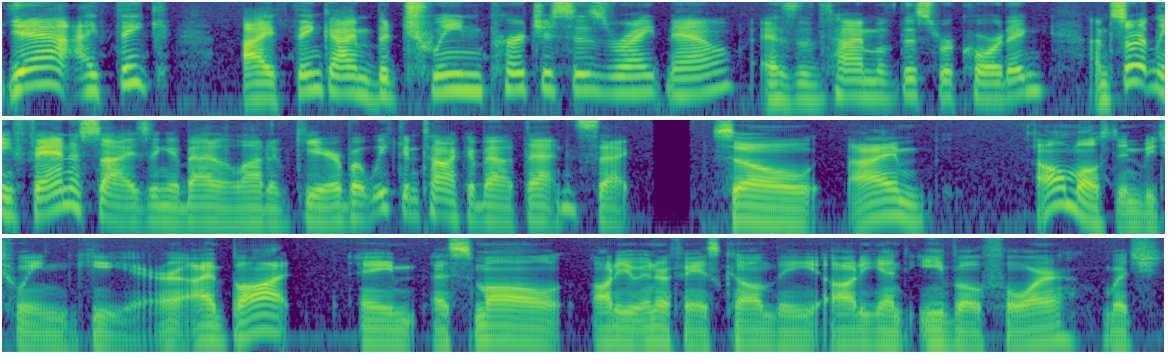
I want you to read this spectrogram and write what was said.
yeah, I think I think I'm between purchases right now as the time of this recording. I'm certainly fantasizing about a lot of gear, but we can talk about that in a sec. So I'm almost in between gear. I bought a, a small audio interface called the Audient Evo 4, which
